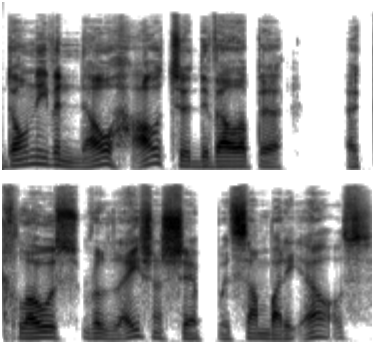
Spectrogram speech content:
don't even know how to develop a a close relationship with somebody else.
